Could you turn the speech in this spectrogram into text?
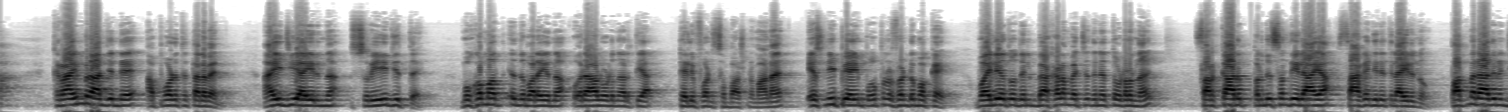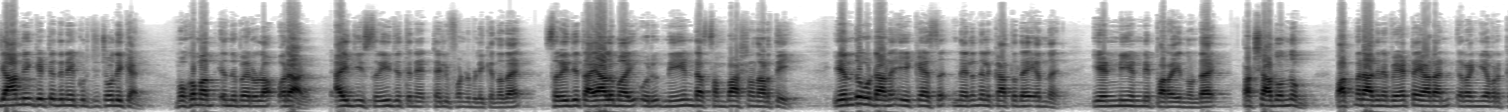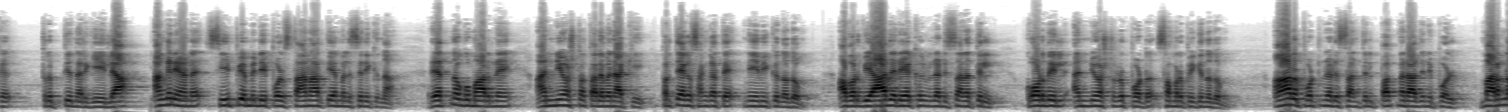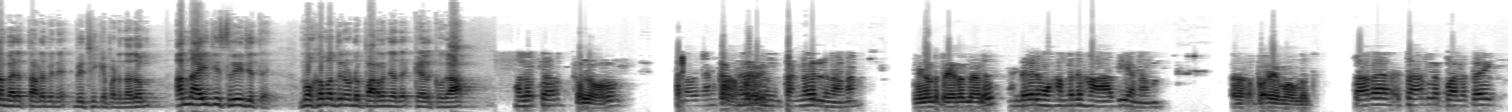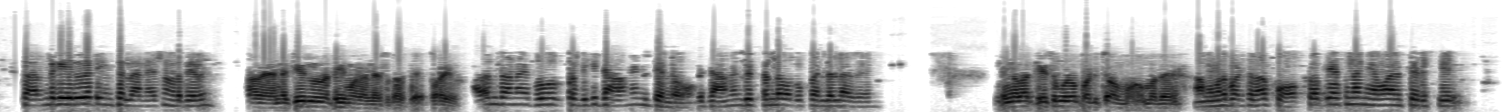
ക്രൈംബ്രാഞ്ചിന്റെ അപ്പോഴത്തെ തലവൻ ഐ ജി ആയിരുന്ന ശ്രീജിത്ത്. മുഹമ്മദ് എന്ന് പറയുന്ന ഒരാളോട് നടത്തിയ ടെലിഫോൺ സംഭാഷണമാണ്. എസ് ഡി പി ഐയും പോപ്പുലർ ഫ്രണ്ടും ഒക്കെ വലിയ തോതിൽ ബഹളം വെച്ചതിനെ തുടർന്ന് സർക്കാർ പ്രതിസന്ധിയിലായ സാഹചര്യത്തിലായിരുന്നു. പത്മരാജന് ജാമ്യം കിട്ടിയതിനെ കുറിച്ച് ചോദിക്കാൻ മുഹമ്മദ് എന്നു പേരുള്ള ഒരാൾ ഐ ജി ശ്രീജിത്തിനെ ടെലിഫോണിൽ വിളിക്കുന്നത്. ശ്രീജിത്ത് അയാളുമായി ഒരു നീണ്ട സംഭാഷണം നടത്തി. എന്തുകൊണ്ടാണ് ഈ കേസ് നിലനിൽക്കാത്തത് എന്ന് എണ്ണി എണ്ണി പറയുന്നുണ്ട്. പക്ഷെ അതൊന്നും പത്മരാജനെ വേട്ടയാടാൻ ഇറങ്ങിയവർക്ക് തൃപ്തി നൽകിയില്ല. അങ്ങനെയാണ് സി പി എമ്മിന്റെ ഇപ്പോൾ സ്ഥാനാർത്ഥിയെ മത്സരിക്കുന്ന രത്നകുമാറിനെ അന്വേഷണ തലവനാക്കി പ്രത്യേക സംഘത്തെ നിയമിക്കുന്നതും അവർ വ്യാജരേഖകളുടെ അടിസ്ഥാനത്തിൽ കോടതിയിൽ അന്വേഷണ റിപ്പോർട്ട് സമർപ്പിക്കുന്നതും ആ റിപ്പോർട്ടിന്റെ അടിസ്ഥാനത്തിൽ പത്മരാജൻ ഇപ്പോൾ മരണം വരെ തടവിന് വിധിക്കപ്പെടുന്നതും. അന്ന് ഐ ജി ശ്രീജിത്ത് മുഹമ്മദിനോട് പറഞ്ഞത് കേൾക്കുക. Hello sir. ഹലോ. ഹലോ ഞാൻ കണ്ണൂരിൽ കണ്ണൂരിൽ നിന്നാണ്. നിങ്ങളുടെ പേരെന്താണ്? എന്റെ പേര് മുഹമ്മദ് ഹാദി എന്നാണ്. പറയൂ മുഹമ്മദ്. സാറ് സാറിലെ പലത്തെ സാറിന്റെ കീഴിലുള്ള ടീംസ് അല്ല അന്വേഷണം നടത്തിയത്? അതെ എന്റെ കീഴിലുള്ള ടീമാണ് അന്വേഷണം നടത്തിയത് പറയൂ. അതെന്താണ്? ഇപ്പൊ പ്രതിക്ക് ജാമ്യം കിട്ടിയല്ലോ. ജാമ്യം കിട്ടേണ്ട വകുപ്പല്ലല്ലോ അത്? നിങ്ങൾ ആ കേസ് മുഴുവൻ പഠിച്ചോ മുഹമ്മദ്? നമ്മൾ പഠിച്ചത്. ആ പോക്സോ കേസിന്റെ നിയമം അനുസരിച്ച്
